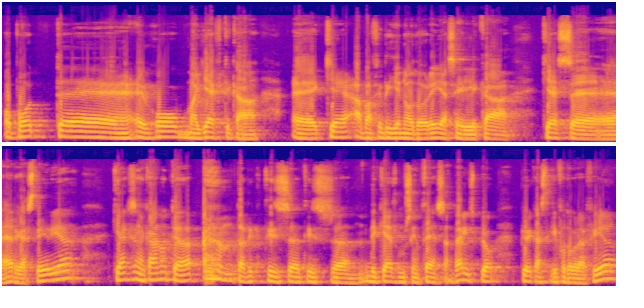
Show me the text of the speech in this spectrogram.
Οπότε εγώ μαγεύτηκα ε, και από αυτή τη γενοδορία σε υλικά και σε εργαστήρια και άρχισα να κάνω τα, τα, τις, τις ε, δικές μου συνθέσεις, αν θέλεις, πιο, πιο εικαστική φωτογραφία,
